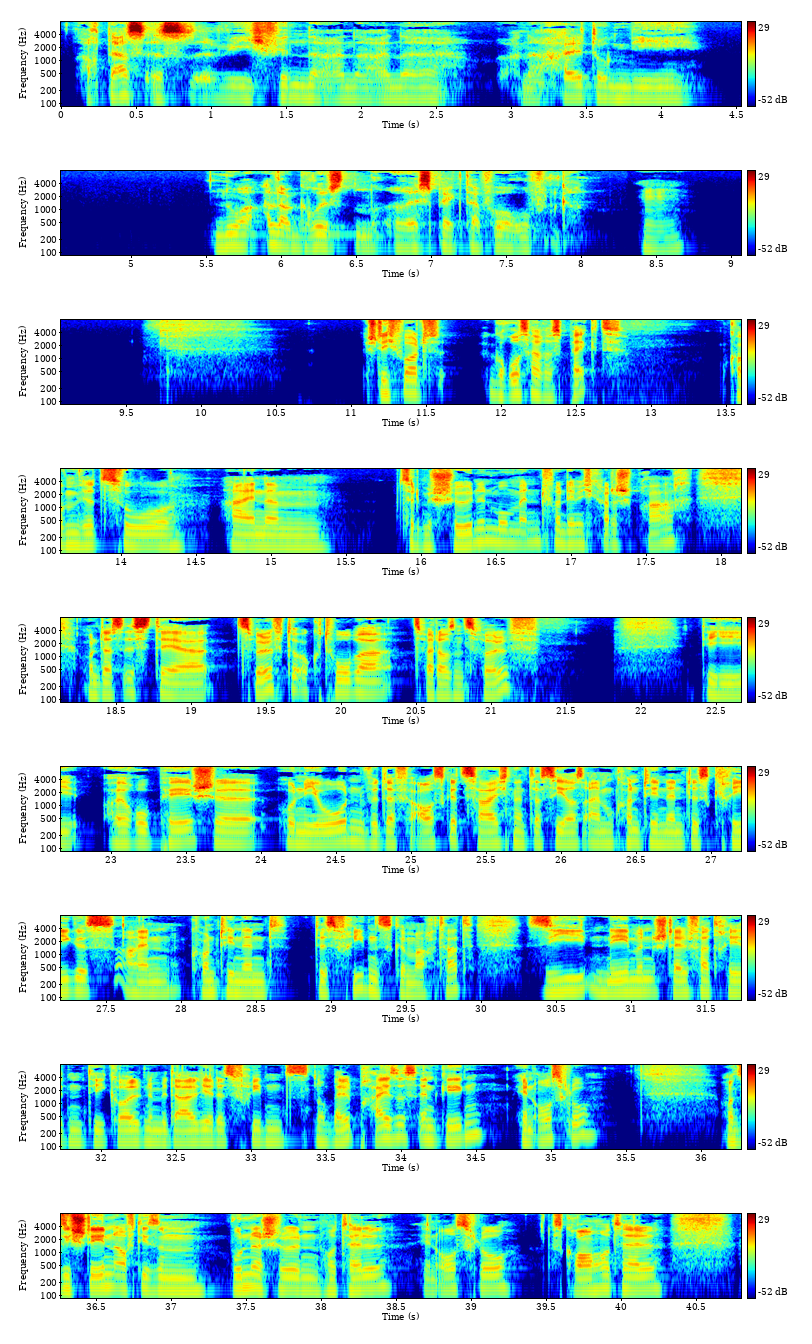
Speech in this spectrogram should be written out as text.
Auch das ist, wie ich finde, eine, eine, eine Haltung, die nur allergrößten Respekt hervorrufen kann. Mhm. Stichwort großer Respekt. Kommen wir zu einem zu dem schönen Moment, von dem ich gerade sprach. Und das ist der 12. Oktober 2012. Die Europäische Union wird dafür ausgezeichnet, dass sie aus einem Kontinent des Krieges ein Kontinent des Friedens gemacht hat. Sie nehmen stellvertretend die goldene Medaille des Friedensnobelpreises entgegen in Oslo. Und sie stehen auf diesem wunderschönen Hotel in Oslo das Grand Hotel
